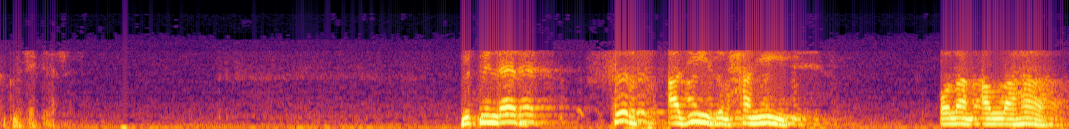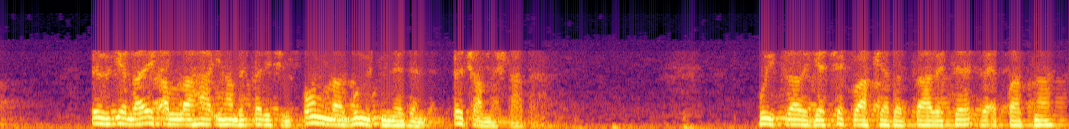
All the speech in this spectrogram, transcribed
sıkıntı çektiler. Müminler sırf azizul hamid olan Allah'a övgüye layık Allah'a inandıkları için onlar bu müminlerden öç almışlardı. Bu ikrarı gerçek vakıada davete ve etbatına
